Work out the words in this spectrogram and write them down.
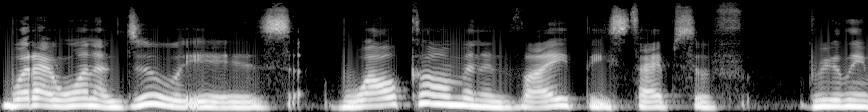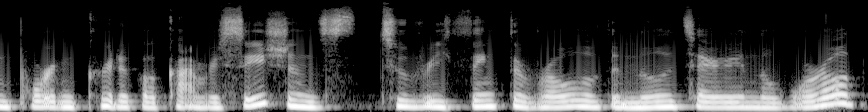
What I want to do is welcome and invite these types of really important critical conversations to rethink the role of the military in the world.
